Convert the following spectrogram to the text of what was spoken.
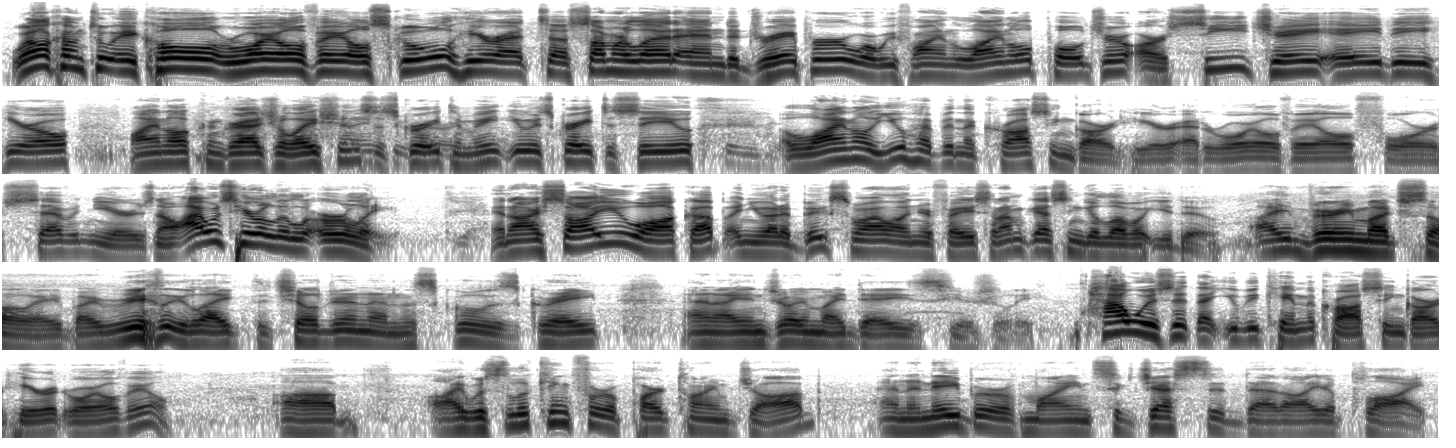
Welcome to École Royal Vale School here at uh, Somerled and Draper, where we find Lionel Polger, our CJAD hero. Lionel, congratulations. Thank it's you great to meet you. It's great to see you. Uh, Lionel, you have been the crossing guard here at Royal Vale for seven years. Now, I was here a little early, and I saw you walk up, and you had a big smile on your face, and I'm guessing you love what you do. I very much so, Abe. I really like the children, and the school is great, and I enjoy my days usually. How is it that you became the crossing guard here at Royal Vale? Um, I was looking for a part time job, and a neighbor of mine suggested that I apply.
